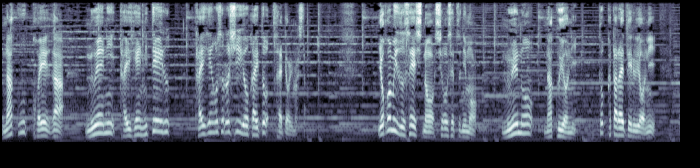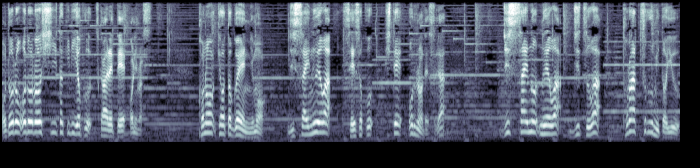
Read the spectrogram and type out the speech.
鳴く声がヌエに大変似ている大変恐ろしい妖怪とされておりました。横水正史の小説にも「ヌエの鳴くように」と語られているようにおどろおどろしい時によく使われております。この京都御苑にも実際ヌエは生息しておるのですが実際のヌエは実はトラツグミという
